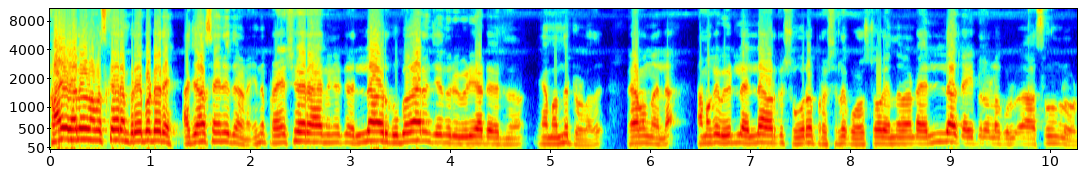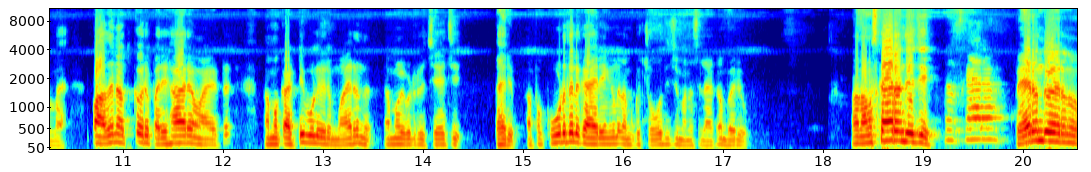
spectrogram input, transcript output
ഹായ് ഹലോ നമസ്കാരം. പ്രിയപ്പെട്ടവരെ അജാസൈനിതാണ് ഇന്ന് പ്രേക്ഷകരായ നിങ്ങൾക്ക് എല്ലാവർക്കും ഉപകാരം ചെയ്യുന്ന ഒരു വീഡിയോ ആയിട്ട് വരുന്നത് ഞാൻ വന്നിട്ടുള്ളത്. വേറെ ഒന്നല്ല നമുക്ക് വീട്ടിൽ എല്ലാവർക്കും ഷുഗർ പ്രഷർ കൊളസ്ട്രോൾ എന്ന് വേണ്ട എല്ലാ ടൈപ്പിലുള്ള അസുഖങ്ങളും ഉള്ളത് അപ്പൊ അതിനൊക്കെ ഒരു പരിഹാരമായിട്ട് നമുക്ക് അടിപൊളി ഒരു മരുന്ന് നമ്മൾ ഇവിടെ ഒരു ചേച്ചി തരും. അപ്പൊ കൂടുതൽ കാര്യങ്ങൾ നമുക്ക് ചോദിച്ച് മനസ്സിലാക്കാൻ വരൂ. ആ നമസ്കാരം ചേച്ചി. നമസ്കാരം. പേരെന്തുവായിരുന്നു?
